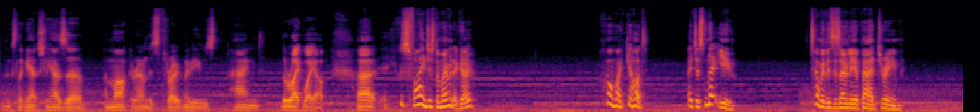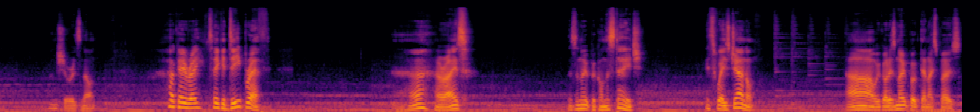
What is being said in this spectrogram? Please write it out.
It looks like he actually has a, a mark around his throat. Maybe he was hanged the right way up. Uh, he was fine just a moment ago. Oh my god, I just met you. Tell me this is only a bad dream. I'm sure it's not. Okay, Ray, take a deep breath. Uh huh, alright. There's a notebook on the stage. It's Wei's journal. Ah, we've got his notebook then, I suppose.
